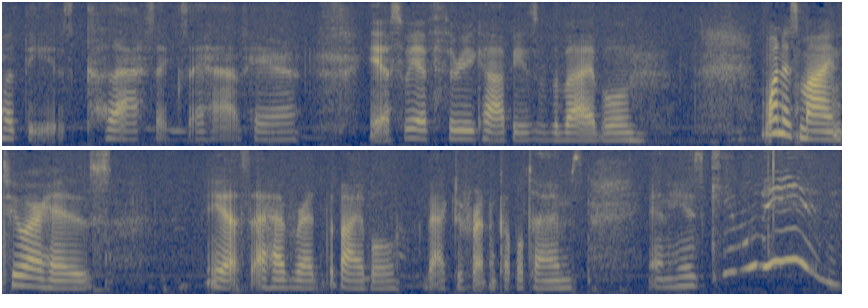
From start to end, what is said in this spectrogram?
with these classics I have here. Yes, we have three copies of the Bible. One is mine, two are his. Yes, I have read the Bible back to front a couple times. And here's Kevin!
